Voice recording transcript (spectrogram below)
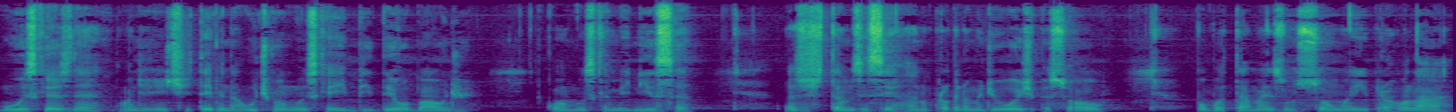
músicas, né? Onde a gente teve na última música aí Bideobaldi com a música Melissa. Nós estamos encerrando o programa de hoje, pessoal. Vou botar mais um som aí para rolar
